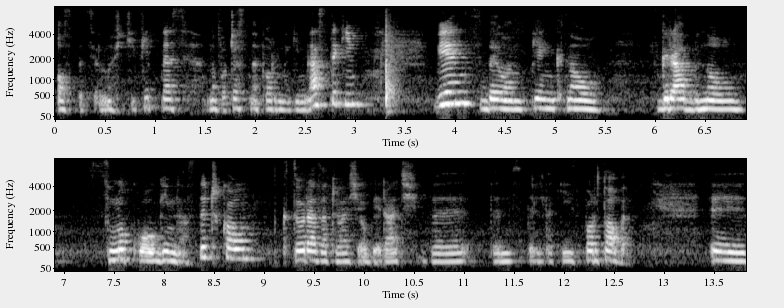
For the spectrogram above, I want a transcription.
o specjalności fitness, nowoczesne formy gimnastyki. Więc byłam piękną, zgrabną, smukłą gimnastyczką, która zaczęła się obierać w ten styl taki sportowy. Y,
